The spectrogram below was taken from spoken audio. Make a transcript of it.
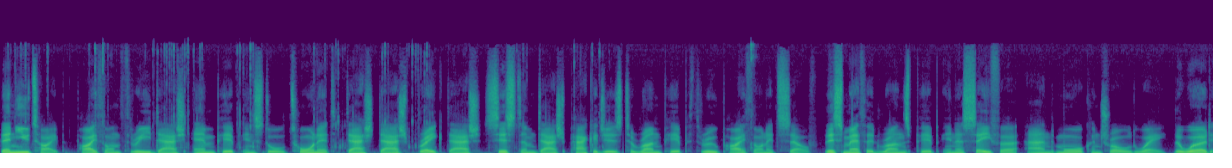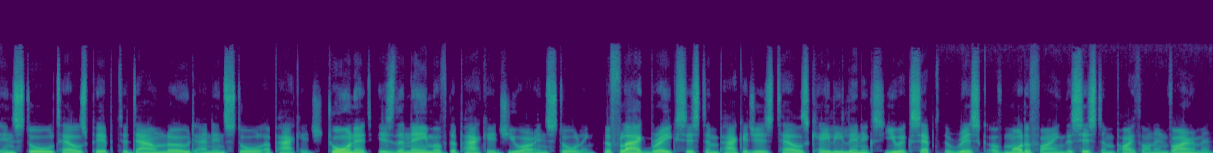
Then you type python 3-mpip install tornet dash dash break dash system dash packages to run pip through Python itself. This method runs pip in a safer and more controlled way. The word install tells pip to download and install a package. Tornet is the name of the package you are installing. The flag break system packages tells Kali Linux, you accept the risk of modifying the system Python environment.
